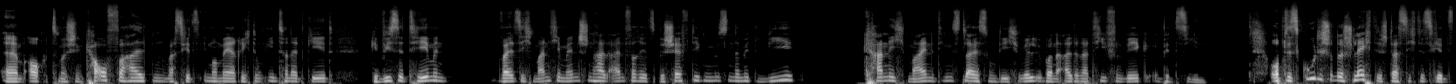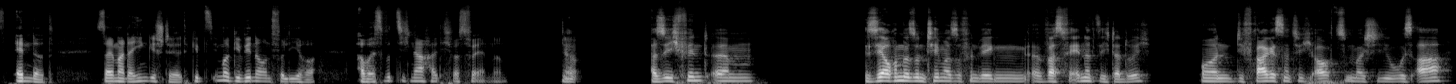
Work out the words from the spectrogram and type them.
Ähm, auch zum Beispiel ein Kaufverhalten, was jetzt immer mehr Richtung Internet geht. Gewisse Themen, weil sich manche Menschen halt einfach jetzt beschäftigen müssen damit, wie kann ich meine Dienstleistung, die ich will, über einen alternativen Weg beziehen. Ob das gut ist oder schlecht ist, dass sich das jetzt ändert, sei mal dahingestellt. Gibt es immer Gewinner und Verlierer. Aber es wird sich nachhaltig was verändern. Also ich finde, ähm, ist ja auch immer so ein Thema, so von wegen, äh, was verändert sich dadurch? Und die Frage ist natürlich auch zum Beispiel die USA,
